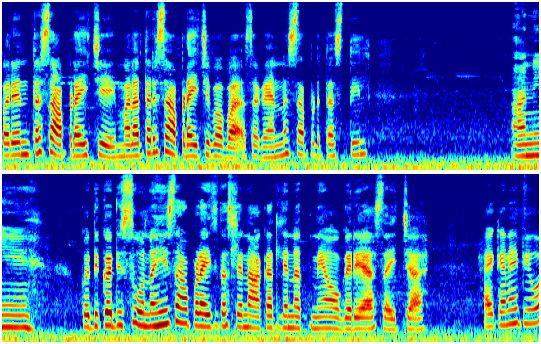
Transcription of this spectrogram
पर्यंत सापडायचे. मला तर सापडायचे बाबा सगळ्यांना सापडत असतील. आणि कधी कधी सोनंही सापडायचं तसल्या नाकातल्या नथण्या वगैरे असायच्या. आहे का नाही पिवा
